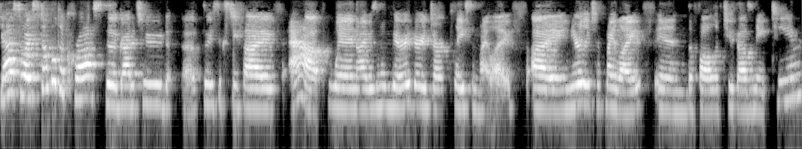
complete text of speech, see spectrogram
Yeah, so I stumbled across the Gratitude uh, 365 app when I was in a very, very dark place in my life. I nearly took my life in the fall of 2018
